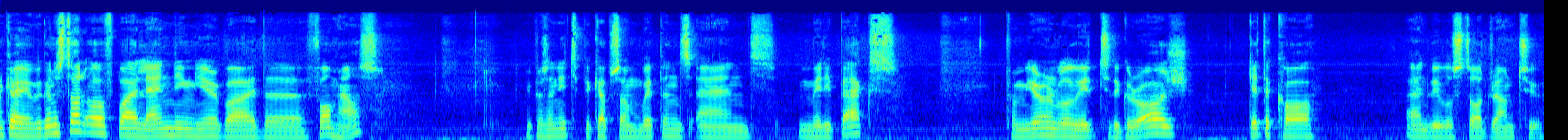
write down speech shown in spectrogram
Okay, we're gonna start off by landing here by the farmhouse because I need to pick up some weapons and medipacks. From here on we'll head to the garage, get the car, and we will start round two.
